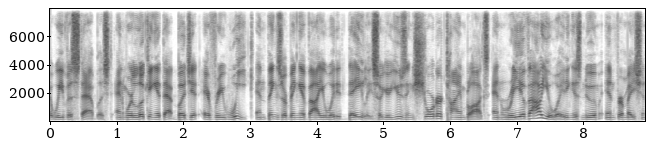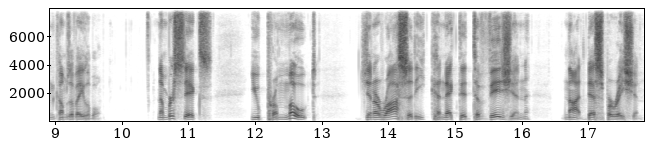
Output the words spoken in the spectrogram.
that we've established. And we're looking at that budget every week, and things are being evaluated daily. So you're using shorter time blocks and reevaluating as new information comes available. Number six, you promote generosity connected to vision, not desperation.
